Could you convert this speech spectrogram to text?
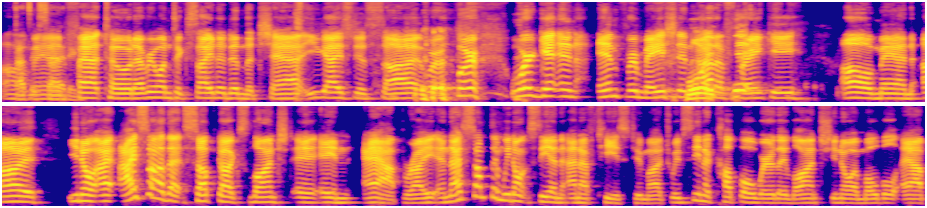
Oh That's man, exciting. Fat Toad! Everyone's excited in the chat. You guys just saw it. We're we're, we're getting information Boy, out of thi- Franky. Oh man, uh, you know, I I saw that Supducks launched a, an app, right? And that's something we don't see in NFTs too much. We've seen a couple where they launch, you know, a mobile app.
